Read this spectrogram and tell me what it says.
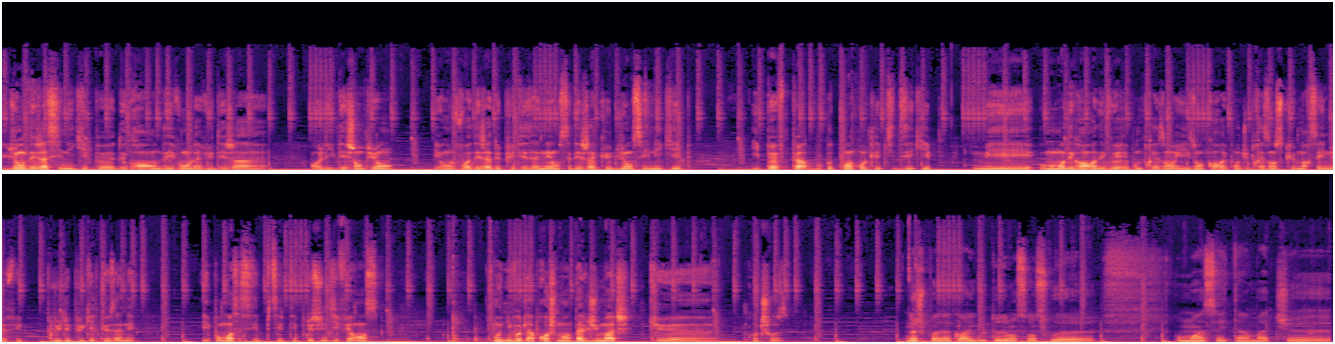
Lyon, déjà, c'est une équipe euh, de grand rendez-vous. On l'a vu déjà en Ligue des Champions. Et on le voit déjà depuis des années. On sait déjà que Lyon, c'est une équipe. Ils peuvent perdre beaucoup de points contre les petites équipes. Mais au moment des grands rendez-vous, ils répondent présent. Et ils ont encore répondu présent, ce que Marseille ne fait plus depuis quelques années. Et pour moi, c'était plus une différence au niveau de l'approche mentale du match euh, qu'autre chose. Non, je suis pas d'accord avec Vito dans le sens où, euh, pour moi, ça a été un match euh,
